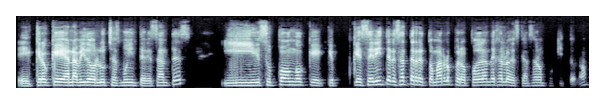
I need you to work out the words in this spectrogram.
Eh, creo que han habido luchas muy interesantes y supongo que, que, sería interesante retomarlo, pero podrían dejarlo descansar un poquito, ¿no?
